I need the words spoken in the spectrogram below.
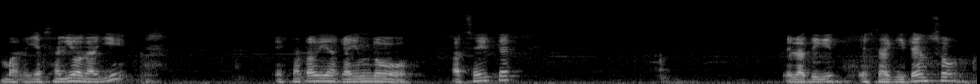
Vale, ya salió de allí. Está todavía cayendo aceite. El atiquí está aquí tenso.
